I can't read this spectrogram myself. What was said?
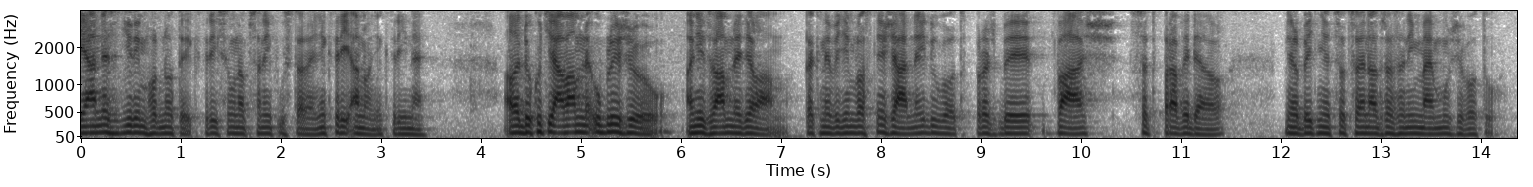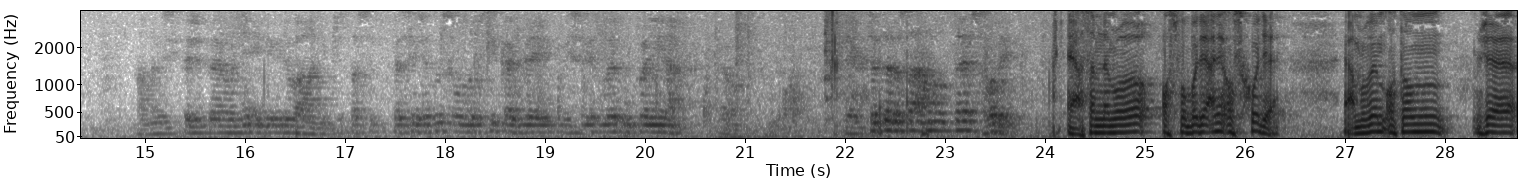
já nezdílím hodnoty, které jsou napsané v ústavě, některý ano, některý ne. Ale dokud já vám neubližuju a nic vám nedělám, tak nevidím vlastně žádný důvod, proč by váš set pravidel měl být něco, co je nadřazený mému životu. Ale myslíte, že to je hodně individuální? Představte si, že tu svobodu si každý vysvětluje úplně jinak. Jo. Jak chcete dosáhnout té shody? Já jsem nemluvil o svobodě ani o schodě. Já mluvím o tom, že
